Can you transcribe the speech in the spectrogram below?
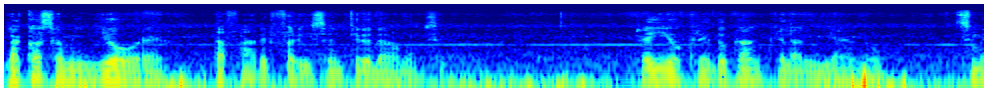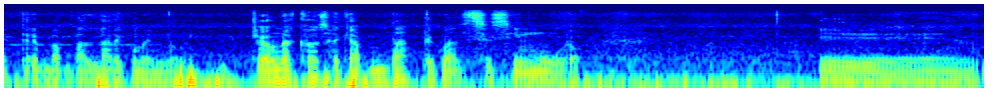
la cosa migliore da fare è fargli sentire della musica. Cioè io credo che anche l'alieno si metterebbe a ballare come noi. Cioè una cosa che abbatte qualsiasi muro. E...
